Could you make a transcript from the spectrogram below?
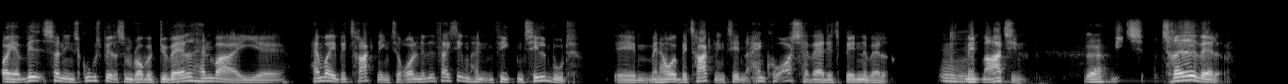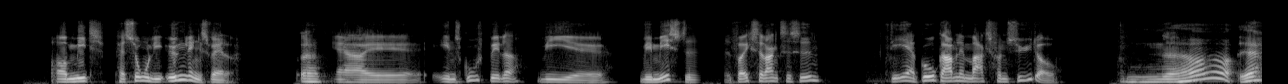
og jeg ved, sådan en skuespiller som Robert Duvall, han var i, øh, han var i betragtning til rollen. Jeg ved faktisk ikke, om han fik den tilbudt, øh, men han var i betragtning til den, og han kunne også have været et spændende valg. Mm. Men Martin, ja, mit tredje valg, og mit personlige yndlingsvalg, ja. er øh, en skuespiller, vi, øh, vi mistede for ikke så lang tid siden. Det er god gamle Max von Sydow. Nå, ja.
